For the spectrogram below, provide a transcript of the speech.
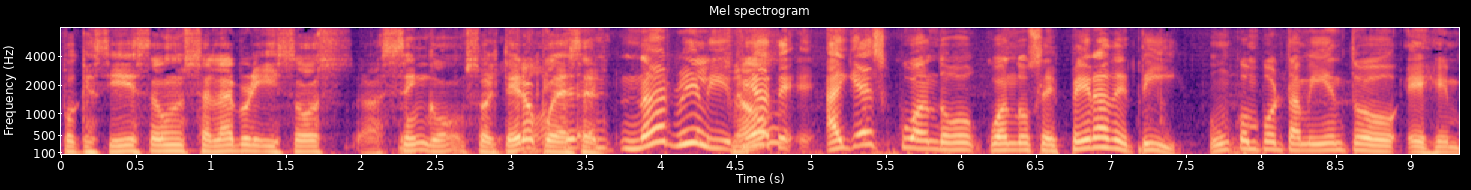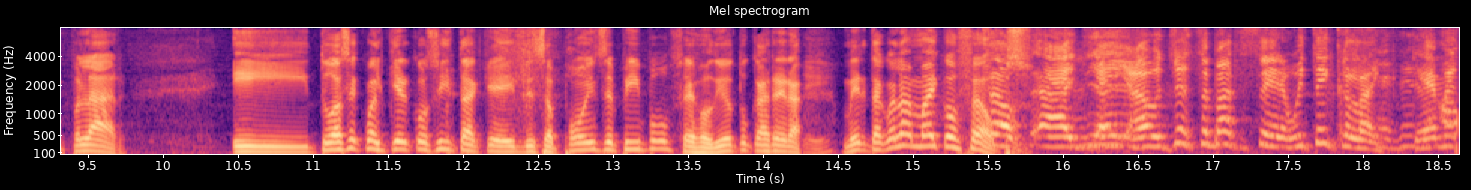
Porque si sos un celebrity y sos uh, single, soltero, puede ser. Not really. ¿No? Fíjate, I guess cuando, cuando se espera de ti un comportamiento ejemplar y tú haces cualquier cosita que disappoints the people, se jodió tu carrera. Mira, ¿te acuerdas de Michael Phelps? I, I, I was just about to say that. We think alike. Damn it.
